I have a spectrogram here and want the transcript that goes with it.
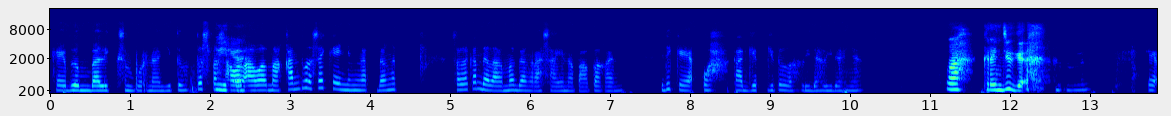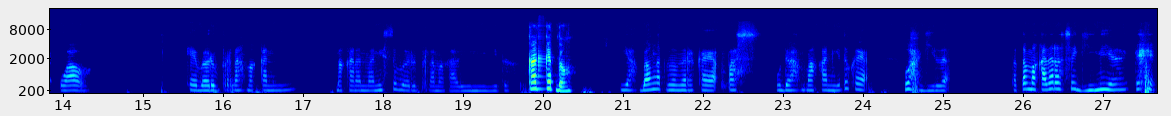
kayak belum balik sempurna gitu. Terus pas awal awal-awal makan tuh rasanya kayak nyengat banget. Soalnya kan udah lama gak ngerasain apa-apa kan. Jadi kayak wah kaget gitu loh lidah-lidahnya. Wah keren juga. Kayak wow kayak baru pernah makan makanan manis tuh baru pertama kali ini gitu. Kaget dong. Iya banget bener kayak pas udah makan gitu kayak wah gila. Ternyata makannya rasanya gini ya.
